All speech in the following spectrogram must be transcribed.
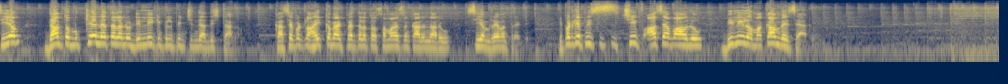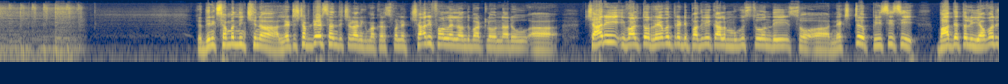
సీఎం. దాంతో ముఖ్య నేతలను ఢిల్లీకి పిలిపించింది అధిష్టానం. కాసేపట్లో హైకమాండ్ పెద్దలతో సమావేశం కానున్నారు సీఎం రేవంత్ రెడ్డి. ఇప్పటికే పిసిసి చీఫ్ ఆశావాహులు ఢిల్లీలో మకాం వేశారు. దీనికి సంబంధించిన లేటెస్ట్ అప్డేట్స్ అందించడానికి మా కరస్పాండెంట్ చారీ ఫోన్ లైన్లో అందుబాటులో ఉన్నారు. చారీ ఇవాళతో రేవంత్ రెడ్డి పదవీ కాలం ముగుస్తూ ఉంది. సో నెక్స్ట్ పీసీసీ బాధ్యతలు ఎవరు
